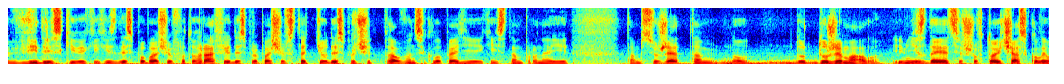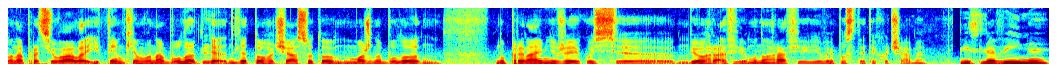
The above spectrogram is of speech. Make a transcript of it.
відрізків, якихось десь побачив фотографію, десь побачив статтю, десь прочитав в енциклопедії якийсь там про неї там сюжет, там ну дуже мало. І мені здається, що в той час, коли вона працювала, і тим, ким вона була для, для того часу, то можна було ну, принаймні вже якусь е, біографію, монографію її випустити хоча б. Після війни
